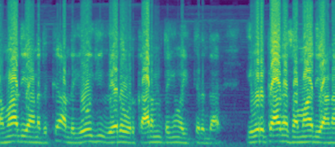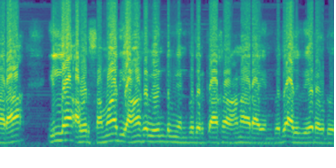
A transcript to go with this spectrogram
சமாதியானதுக்கு அந்த யோகி வேற ஒரு காரணத்தையும் வைத்திருந்தார். இவருக்காக சமாதி ஆனாரா இல்லை அவர் சமாதி ஆக வேண்டும் என்பதற்காக ஆனாரா என்பது அது வேற ஒரு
